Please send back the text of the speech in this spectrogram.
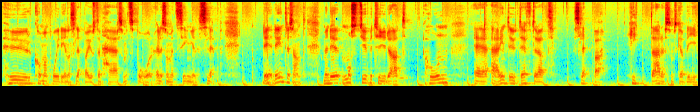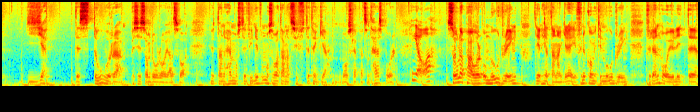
Hur kom man på idén att släppa just den här som ett spår, eller som ett singelsläpp? Det, det är intressant. Men det måste ju betyda att hon eh, är inte ute efter att släppa hittar som ska bli jättestora, precis som då Royals var. Utan det här måste, det måste vara ett annat syfte, tänker jag, med att släppa ett sånt här spår. Ja, Solar Power och Mood Ring, det är en helt annan grej. För nu kommer vi till Mood Ring, för den har ju lite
